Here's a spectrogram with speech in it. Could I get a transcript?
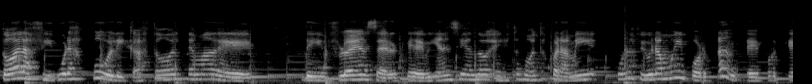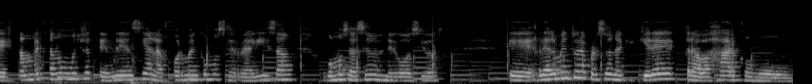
todas las figuras públicas, todo el tema de de influencer que vienen siendo en estos momentos para mí una figura muy importante porque están marcando mucha tendencia en la forma en cómo se realizan, cómo se hacen los negocios. Eh, realmente una persona que quiere trabajar como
